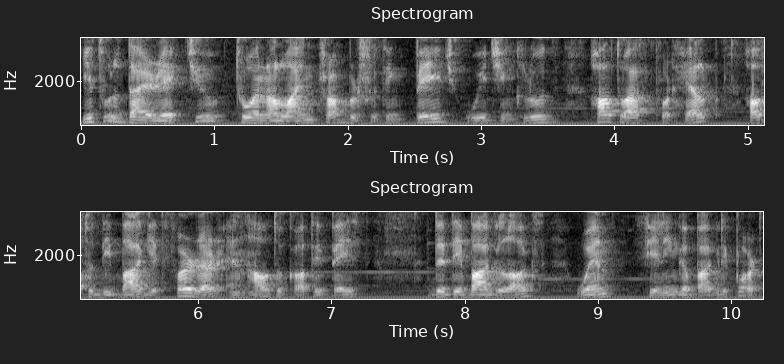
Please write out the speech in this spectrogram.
It will direct you to an aligned troubleshooting page which includes how to ask for help, how to debug it further and how to copy paste the debug logs when filling a bug report.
